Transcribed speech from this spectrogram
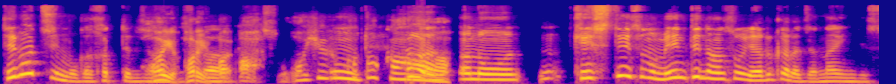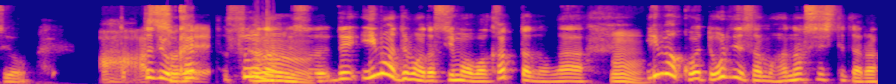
手間賃もかかってるじゃないですか。はいはいはい。あ、そういうことか。うん、だから、あの、決してそのメンテナンスをやるからじゃないんですよ。ああ、そそうなんです、うん、で、今でも私今分かったのが、うん、今こうやってオリデさんも話してたら、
